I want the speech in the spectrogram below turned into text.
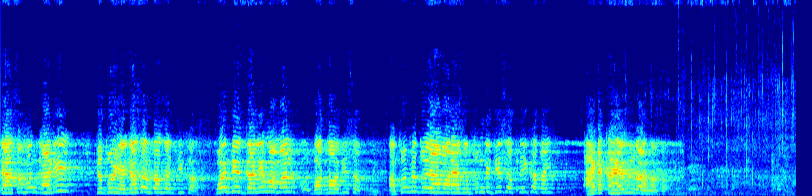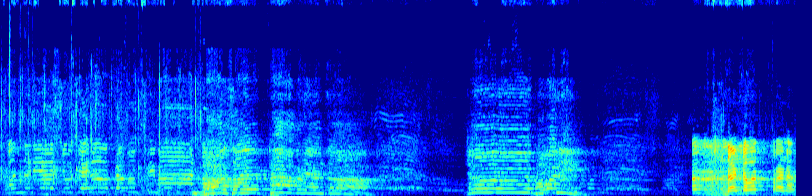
जायचं मग गाडी ते तू याच्या संतासाची का कोणतीच गली मला बदलाव दिसत नाही. आणि तुम्ही तू या मारायचं आणि तुम्ही दिसत नाही का ताई? आठ काय होईल राहणार बाळासाहेब ठाकरे यांचा. जय भवानी. दंडवत प्रणाम.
